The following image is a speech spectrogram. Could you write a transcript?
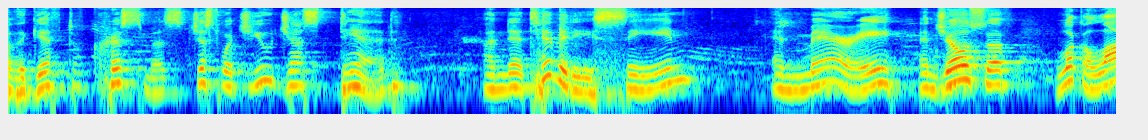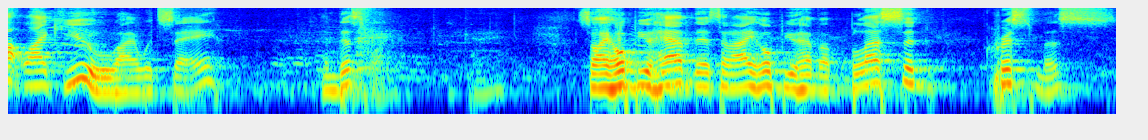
of the gift of Christmas, just what you just did a nativity scene, and Mary and Joseph look a lot like you, I would say, in this one. Okay? So I hope you have this, and I hope you have a blessed Christmas.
